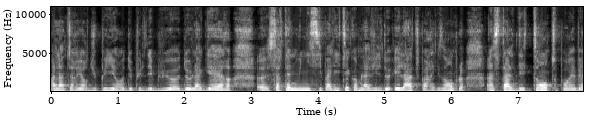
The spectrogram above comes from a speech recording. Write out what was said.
à l'intérieur du pays euh, depuis le début euh, de la guerre. certaines municipalités, comme la ville de Elat par exemple, installent des tentes pour héberger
